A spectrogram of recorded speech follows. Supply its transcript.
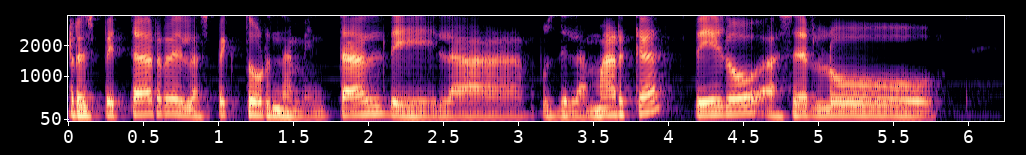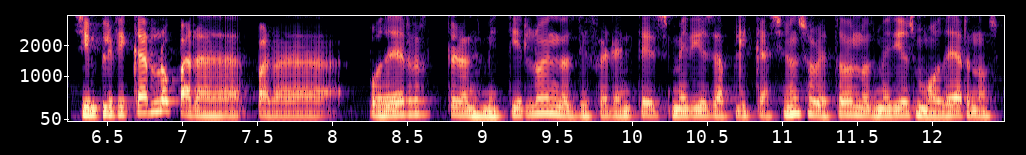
respetar el aspecto ornamental de la, pues de la marca, pero hacerlo, simplificarlo para, para poder transmitirlo en los diferentes medios de aplicación, sobre todo en los medios modernos.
